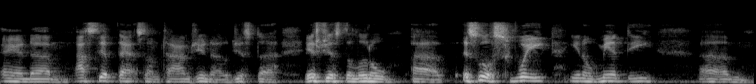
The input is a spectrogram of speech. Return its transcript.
and um, I sip that sometimes. You know, just uh, it's just a little, uh, it's a little sweet, you know, minty, um,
